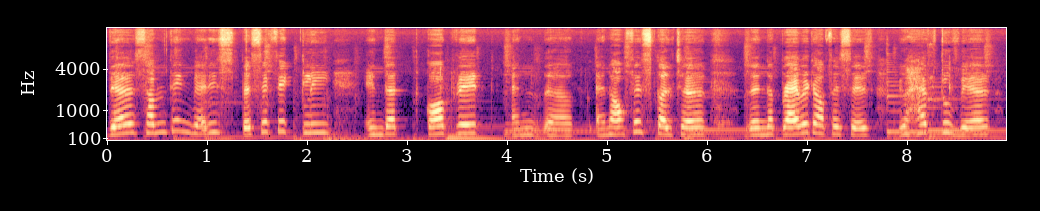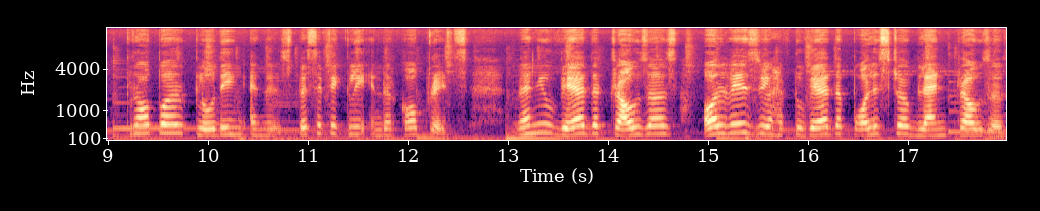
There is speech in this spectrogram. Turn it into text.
there is something very specifically in the corporate and uh, an office culture then the private offices you have to wear proper clothing and specifically in the corporates when you wear the trousers always you have to wear the polyester blend trousers.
